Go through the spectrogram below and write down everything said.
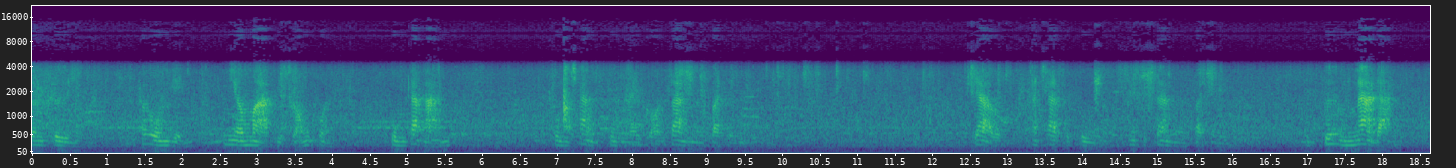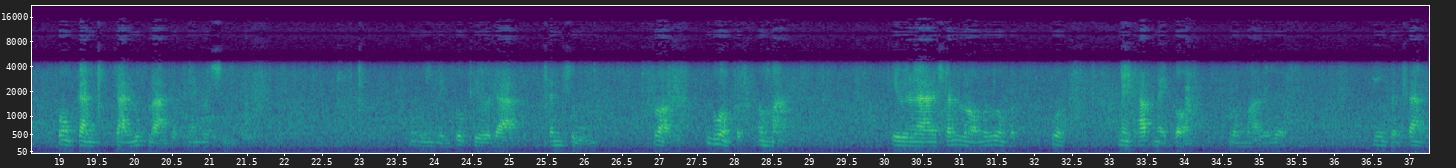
กลางคืน พระองค์เห็นมีอมาตย์อยู่สองคนคุมทหารคุมช่างคุมอะไรก่อสร้างเมืองปัตตานีเจ้าอาชาติศัตรูให้สร้างเมืองปัตตานีเพื่อหน้าด่านป้องกันการลุกลามกับแผ่นรัสเซียองค์เห็นพวกเทวดาชั้นสูงก็ร่วมกับอมาตย์ เทวดาชั้นรองก็ร่วมกับพวกในทัพในกองลงมาเรื่อยๆยิ่งเป็นสร้าง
